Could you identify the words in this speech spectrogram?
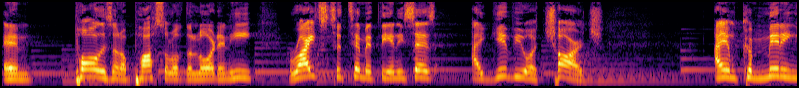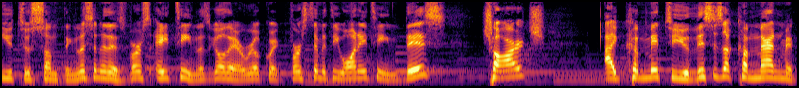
and Paul is an apostle of the Lord and he writes to Timothy and he says, "I give you a charge. I am committing you to something." Listen to this, verse 18. Let's go there real quick. 1 Timothy 1:18. This charge I commit to you. This is a commandment.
